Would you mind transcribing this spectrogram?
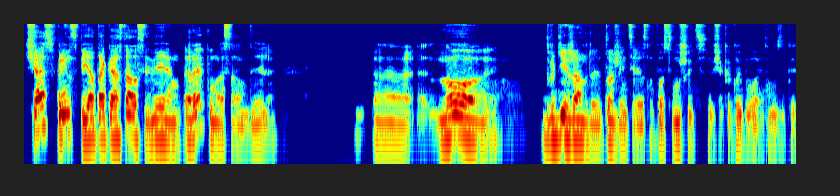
сейчас, в принципе, я так и остался верен рэпу на самом деле. А, но другие жанры тоже интересно послушать. Вообще, какой бывает музыка,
